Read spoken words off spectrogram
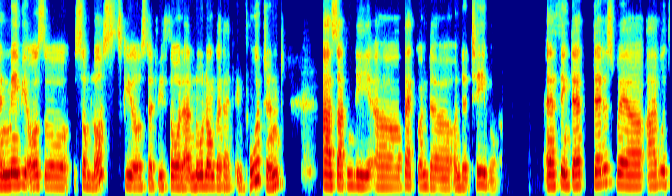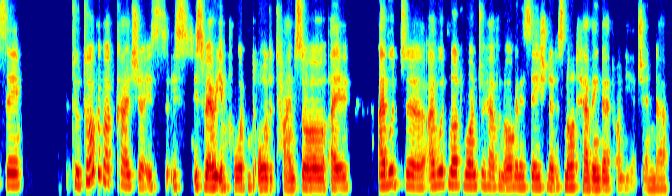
and maybe also some lost skills that we thought are no longer that important are suddenly uh, back on the on the table and i think that that is where i would say to talk about culture is is is very important all the time so i I would uh, I would not want to have an organization that is not having that on the agenda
